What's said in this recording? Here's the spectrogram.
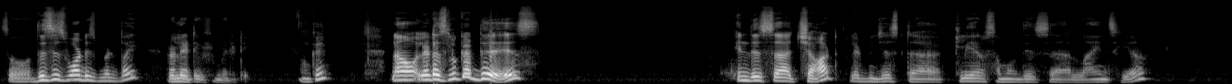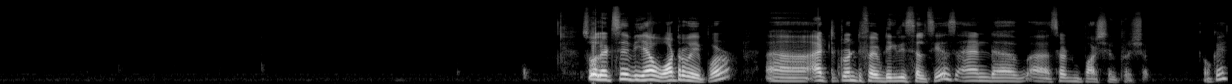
So, this is what is meant by relative humidity. Okay. Now, let us look at this in this uh, chart. Let me just uh, clear some of these uh, lines here. So, let us say we have water vapor uh, at 25 degrees Celsius and uh, certain partial pressure. Okay.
